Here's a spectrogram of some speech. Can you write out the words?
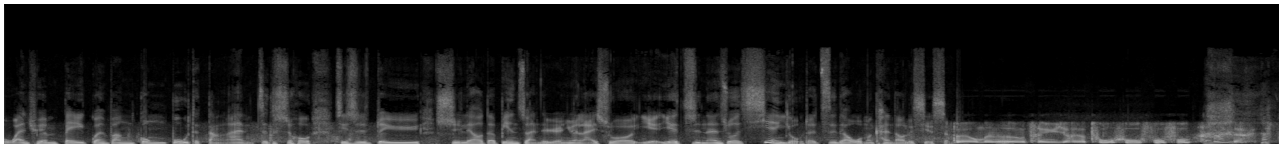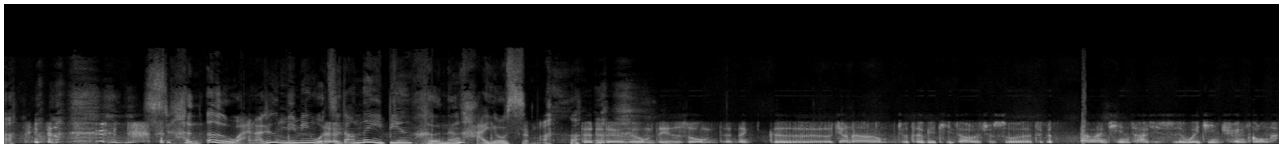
完全被官方公布的档案。这个时候，其实对于史料的编纂的人员来说，也也只能说现有的资料我们看到了些什么。对，我们叫“屠夫夫妇”。很扼腕啊！就是明明我知道那边可能还有什么。对对对，所以我们这次说我们的那个江南，我们就特别提到了，就是说这个档案清查其实未尽全功啊，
